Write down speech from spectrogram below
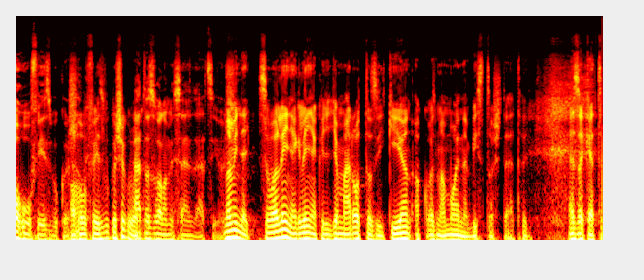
Hahó Facebookos. a Hó Facebookosok volt? Hát az valami szenzációs. Na mindegy. Szóval a lényeg, lényeg, hogy ha már ott az így kijön, akkor az már majdnem biztos. Tehát, hogy ezeket,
